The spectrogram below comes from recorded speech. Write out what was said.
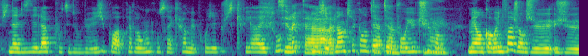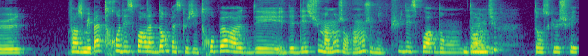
finaliser l'app pour TWJ pour après vraiment me consacrer à mes projets plus créa et tout. C'est vrai que Mais j'ai t'as. plein de trucs en tête t'as- t'as- pour YouTube. ouais. hein. Mais encore une fois, genre, je. je... Enfin, je mets pas trop d'espoir là-dedans parce que j'ai trop peur euh, d'être déçue maintenant. Genre, vraiment, je mets plus d'espoir dans, Dans YouTube? dans ce que je fais.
